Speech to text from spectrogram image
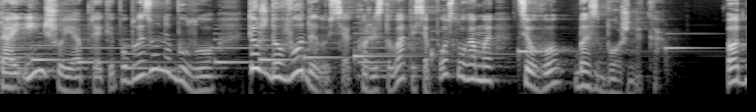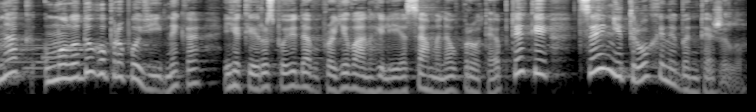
та іншої аптеки поблизу не було, тож доводилося користуватися послугами цього безбожника. Однак молодого проповідника, який розповідав про Євангеліє саме навпроти аптеки, це нітрохи не бентежило.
